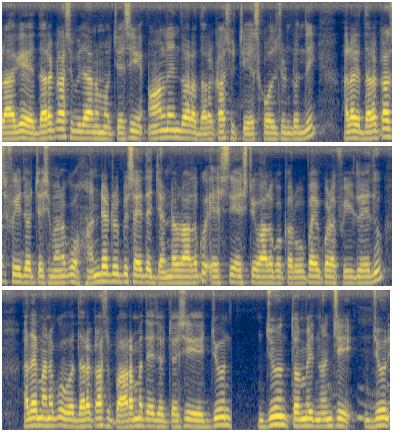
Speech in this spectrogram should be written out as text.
అలాగే దరఖాస్తు విధానం వచ్చేసి ఆన్లైన్ ద్వారా దరఖాస్తు చేసుకోవాల్సి ఉంటుంది. అలాగే దరఖాస్తు ఫీజు వచ్చేసి మనకు హండ్రెడ్ రూపీస్ అయితే జనరల్ వాళ్ళకు ఎస్సీ ఎస్టీ వాళ్ళకు ఒక రూపాయి కూడా ఫీజు లేదు. అలాగే మనకు దరఖాస్తు ప్రారంభ తేదీ వచ్చేసి జూన్ జూన్ తొమ్మిది నుంచి జూన్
